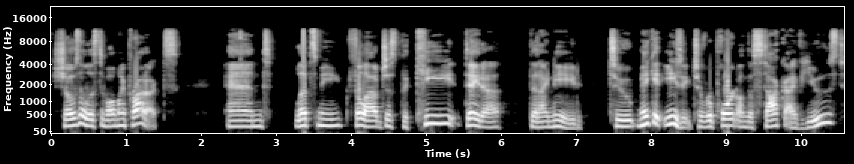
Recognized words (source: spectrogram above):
shows a list of all my products and lets me fill out just the key data that I need to make it easy to report on the stock I've used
